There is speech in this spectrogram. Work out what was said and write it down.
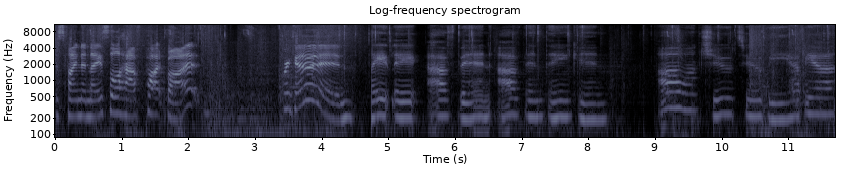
Just find a nice little half pot bot. We're good. Lately, I've been, I've been thinking, I want you to be happier.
